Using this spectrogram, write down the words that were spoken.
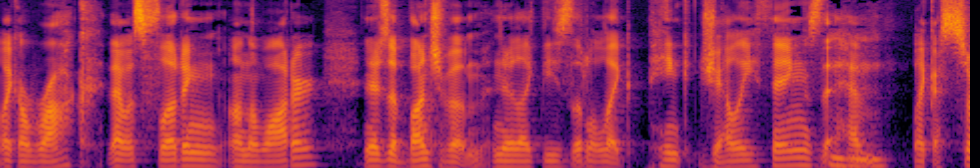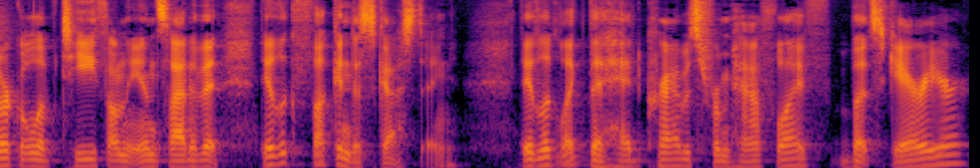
like a rock that was floating on the water. And there's a bunch of them and they're like these little like pink jelly things that have like a circle of teeth on the inside of it. They look fucking disgusting. They look like the head crabs from half-life but scarier.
